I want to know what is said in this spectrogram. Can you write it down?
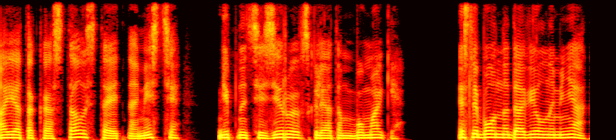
А я так и осталась стоять на месте, гипнотизируя взглядом бумаги. Если бы он надавил на меня,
